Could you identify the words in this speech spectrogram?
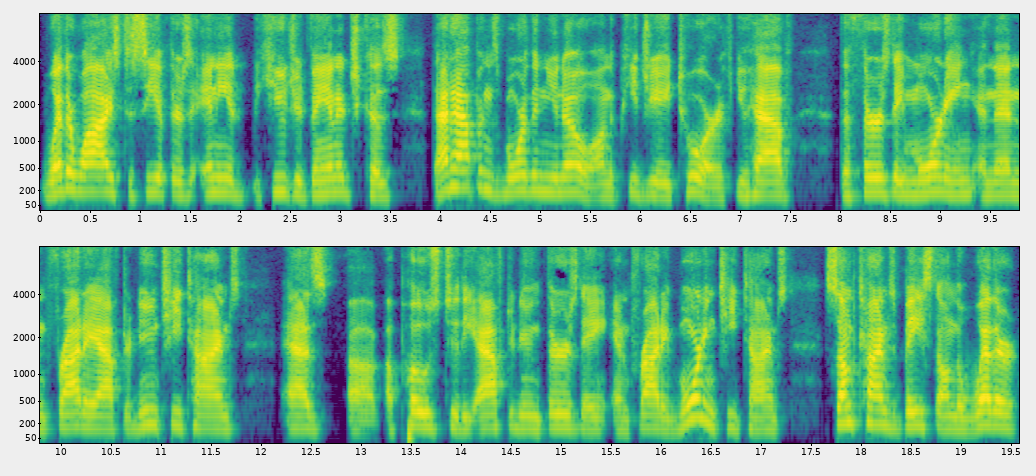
weather wise to see if there's any ad- huge advantage because that happens more than you know on the PGA Tour. If you have the Thursday morning and then Friday afternoon tee times as uh, opposed to the afternoon Thursday and Friday morning tee times, sometimes based on the weather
